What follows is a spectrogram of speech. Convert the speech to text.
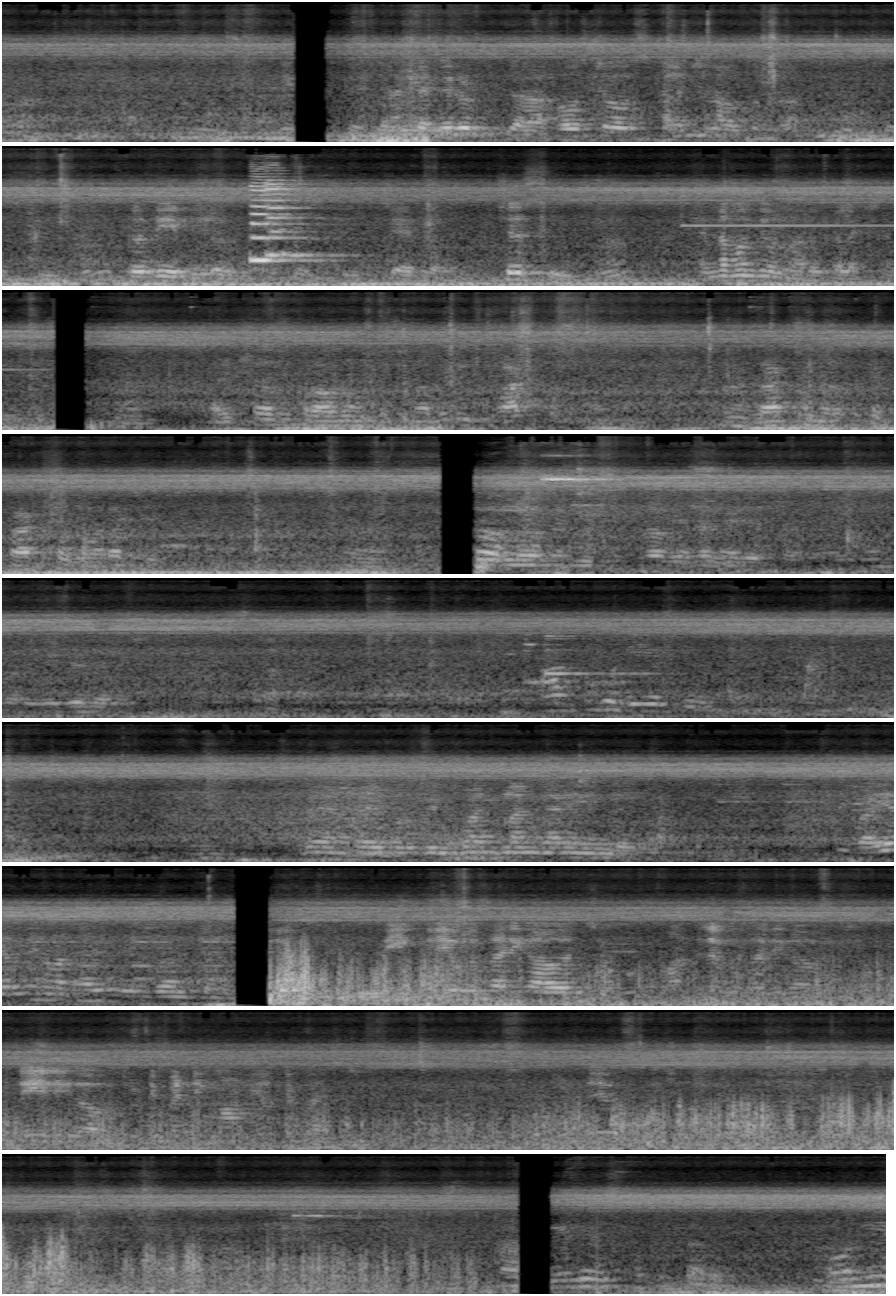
అంటే మీరు హౌస్ టు హౌస్ కలెక్షన్ అవుతుందా? ప్రతి చేస్తుంది. ఎంతమంది ఉన్నారు కలెక్షన్ పరీక్ష ప్రాబ్లమ్స్ వచ్చినప్పుడు ఈ ట్రాక్టర్ ట్రాక్టర్ ట్రాక్టర్ ద్వారా చేస్తాం అంటే ఇప్పుడు పిన్ పాయింట్ ప్లాన్ కానీ ఏం లేదు వీక్లీ ఒకసారి కావచ్చు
